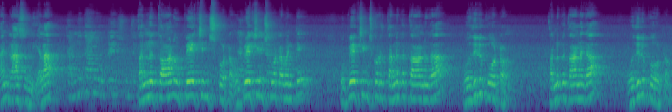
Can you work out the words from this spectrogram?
అని రాస్తుంది. ఎలా? తన్ను తాను ఉపేక్షించుకోవటం. ఉపేక్షించుకోవటం అంటే ఉపేక్షించుకోవటం తనకు తానుగా వదులుకోవటం. తనకు తానుగా వదులుకోవటం.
